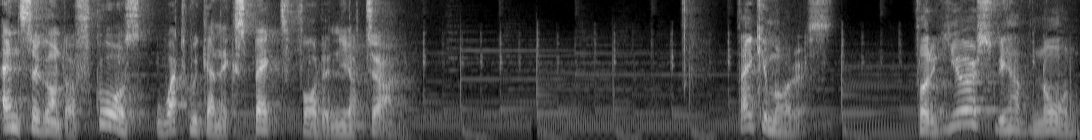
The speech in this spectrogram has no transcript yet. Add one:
and second, of course, what we can expect for the near term? Thank you, Maurice. For years, we have known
